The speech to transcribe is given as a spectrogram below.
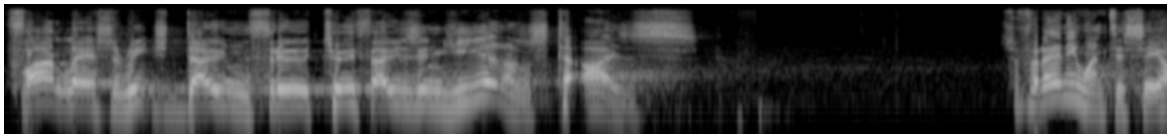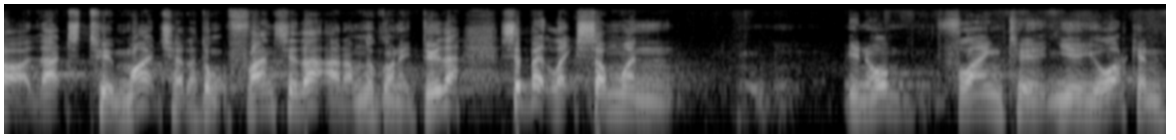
far less reach down through 2,000 years to us. So for anyone to say, oh, that's too much, or I don't fancy that, or I'm not going to do that, it's a bit like someone you know, flying to New York and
